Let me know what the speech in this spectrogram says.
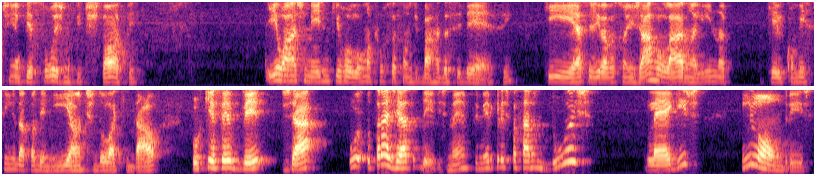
tinha pessoas no pit stop, eu acho mesmo que rolou uma forçação de barra da CBS que essas gravações já rolaram ali naquele comecinho da pandemia, antes do lockdown, porque você vê já o, o trajeto deles, né? Primeiro que eles passaram duas legs em Londres.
